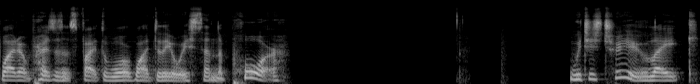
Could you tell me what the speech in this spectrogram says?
why don't presidents fight the war? Why do they always send the poor? Which is true. Like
